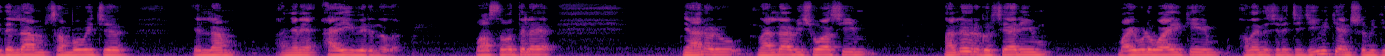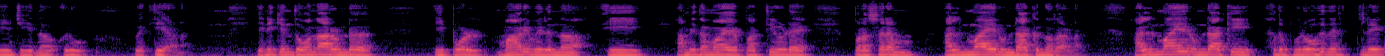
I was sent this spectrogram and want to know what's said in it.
ഇതെല്ലാം സംഭവിച്ച് എല്ലാം അങ്ങനെ ആയി വരുന്നത്. വാസ്തവത്തിൽ ഞാനൊരു നല്ല വിശ്വാസിയും നല്ലൊരു ക്രിസ്ത്യാനിയും ബൈബിൾ വായിക്കുകയും അതനുസരിച്ച് ജീവിക്കാൻ ശ്രമിക്കുകയും ചെയ്യുന്ന ഒരു വ്യക്തിയാണ്. എനിക്കും തോന്നാറുണ്ട് ഇപ്പോൾ മാറി വരുന്ന ഈ അമിതമായ ഭക്തിയുടെ പ്രസരം അൽമായരുണ്ടാക്കുന്നതാണ് അൽമായരുണ്ടാക്കി അത് പുരോഹിതത്തിലെ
